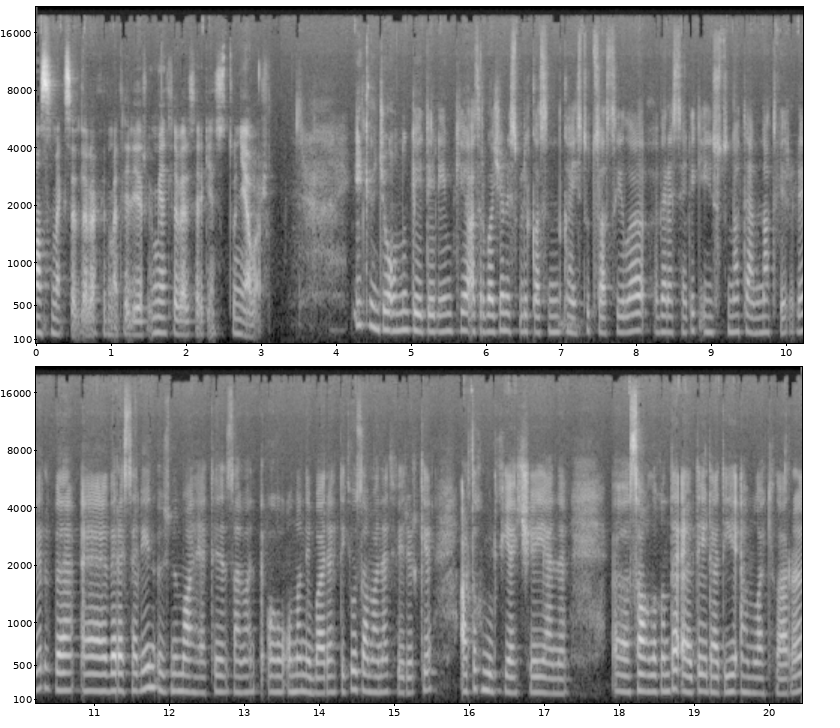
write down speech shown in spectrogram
hansı məqsədlərə xidmət eləyir? Ümumiyyətlə vərəsəlik institutu niyə var? İlk öncə onu qeyd edeyim ki, Azərbaycan Respublikasının konstitusiyası ilə vərəsəlik institutuna təminat verilir və vərəsəliyin özünün mahiyyəti ondan ibarətdir ki, o zəmanət verir ki, artıq mülkiyyətçi, yəni sağlığında əldə elədiyi əmlakları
